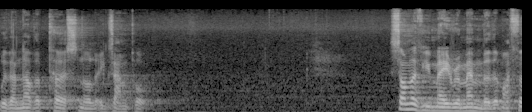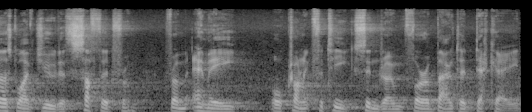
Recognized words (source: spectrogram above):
with another personal example. Some of you may remember that my first wife Judith suffered from, from ME or chronic fatigue syndrome for about a decade.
